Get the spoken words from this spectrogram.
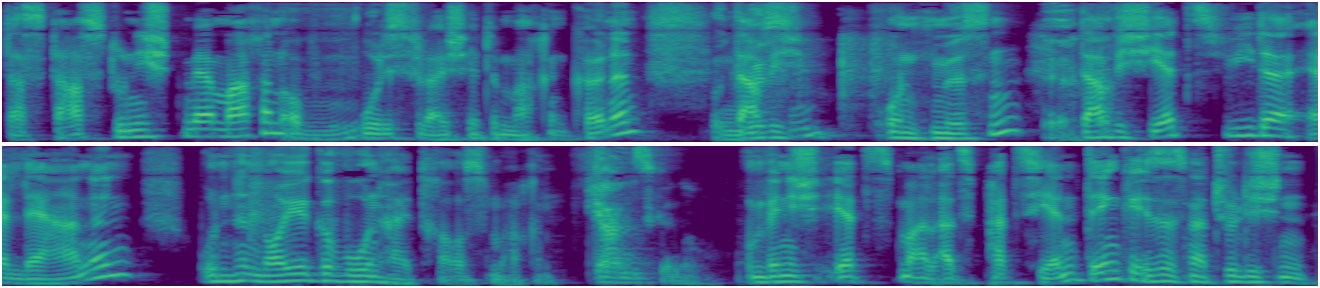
das darfst du nicht mehr machen, obwohl ich es vielleicht hätte machen können. Und darf müssen? ich und müssen, Ja. darf ich jetzt wieder erlernen und eine neue Gewohnheit draus machen. Ganz genau. Und wenn ich jetzt mal als Patient denke, ist es natürlich ein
